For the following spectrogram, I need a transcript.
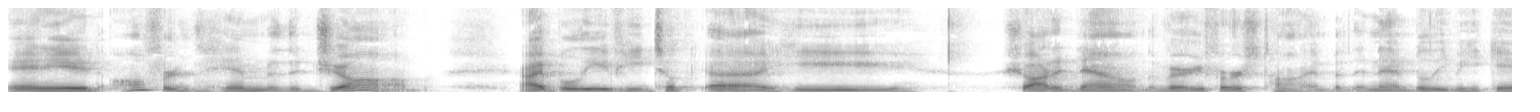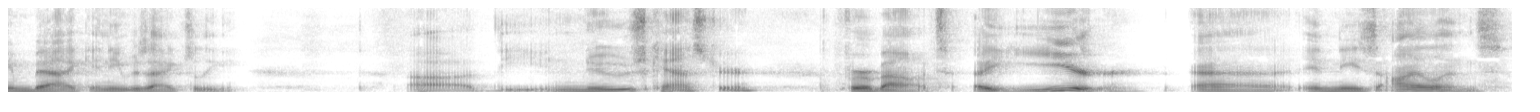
and he had offered him the job. I believe he took uh, he shot it down the very first time, but then I believe he came back and he was actually uh, the newscaster for about a year uh, in these islands.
